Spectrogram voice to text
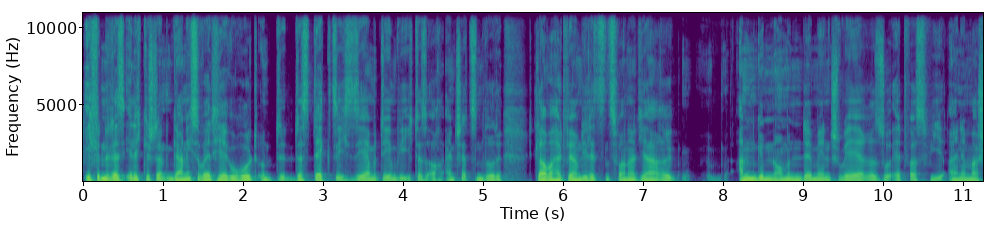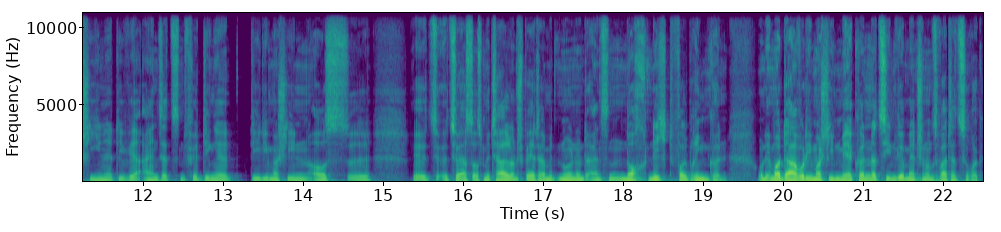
Ich finde das ehrlich gestanden gar nicht so weit hergeholt und das deckt sich sehr mit dem, wie ich das auch einschätzen würde. Ich glaube halt, wir haben die letzten 200 Jahre angenommen, der Mensch wäre so etwas wie eine Maschine, die wir einsetzen für Dinge, die die Maschinen aus äh, äh zuerst aus Metall und später mit Nullen und Einsen noch nicht vollbringen können. Und immer da, wo die Maschinen mehr können, da ziehen wir Menschen uns weiter zurück.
